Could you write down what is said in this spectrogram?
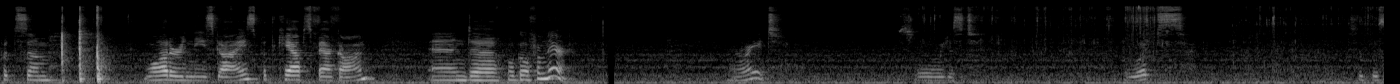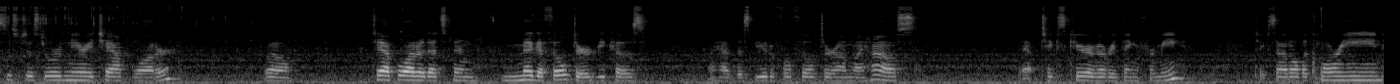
put some water in these guys, put the caps back on, and uh, we'll go from there. All right, so we just, whoops. So this is just ordinary tap water. Well, tap water that's been mega filtered because I have this beautiful filter on my house that takes care of everything for me. Takes out all the chlorine,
